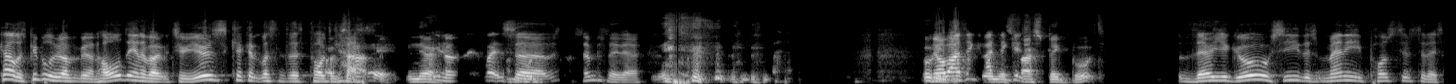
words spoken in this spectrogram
Carl, there's people who haven't been on holiday in about two years, kicking listen to this podcast. Exactly. You know, let's uh, there's no sympathy there. okay, no, but I think I think it's first big boat. There you go. See, there's many positives to this.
